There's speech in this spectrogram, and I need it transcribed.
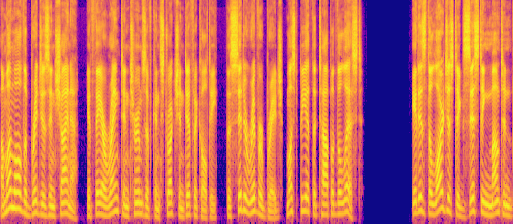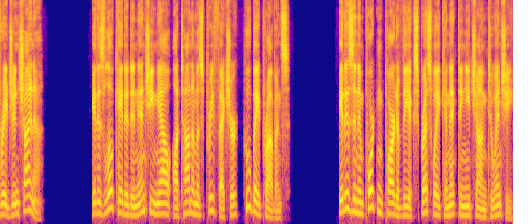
Among all the bridges in China, if they are ranked in terms of construction difficulty, the Sidu River Bridge must be at the top of the list. It is the largest existing mountain bridge in China. It is located in Enshi Miao Autonomous Prefecture, Hubei Province. It is an important part of the expressway connecting Yichang to Enshi,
